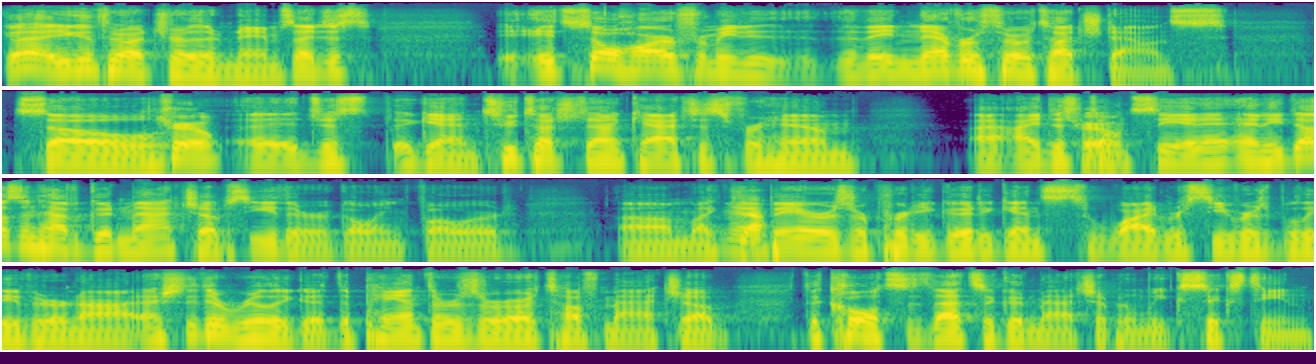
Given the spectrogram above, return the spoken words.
Go ahead, you can throw out your other names. I just it's so hard for me to they never throw touchdowns. So true. Uh, just again, two touchdown catches for him. I, I just true. don't see it, and he doesn't have good matchups either going forward. Um, like yeah. the Bears are pretty good against wide receivers, believe it or not. Actually, they're really good. The Panthers are a tough matchup. The Colts, that's a good matchup in week 16.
